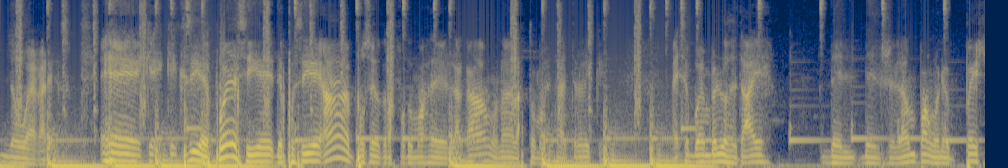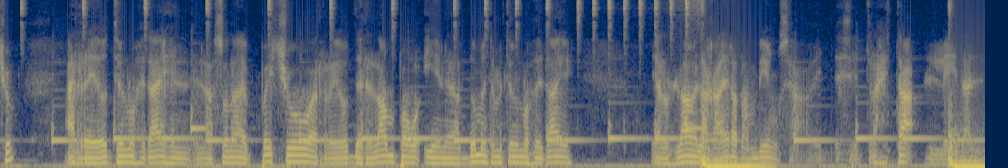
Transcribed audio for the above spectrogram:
No voy a hacer eso. Eh, que, que, sigue después, sigue, después sigue, ah, puse otra foto más de la cama, una de las tomas de esta trailer que ahí se pueden ver los detalles del, del relámpago en el pecho alrededor tiene unos detalles en, la zona del pecho, alrededor del relámpago y en el abdomen también tiene unos detalles. Y a los lados de la cadera también. O sea, ese traje está letal.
